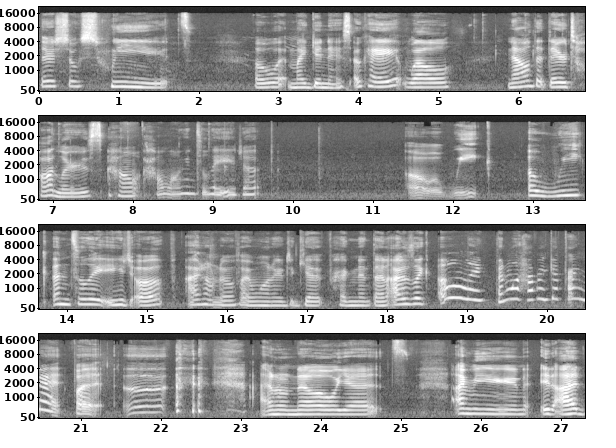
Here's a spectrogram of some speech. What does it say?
They're so sweet. Oh my goodness. Okay, well, now that they're toddlers, how how long until they age up? Oh, a week. A week until they age up? I don't know if I wanted to get pregnant then. I was like, oh, like, then we'll have her get pregnant. But, uh, I don't know yet. I mean, it add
